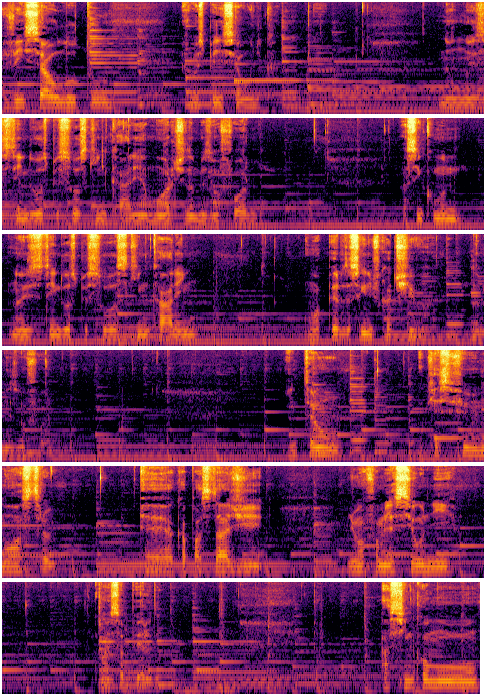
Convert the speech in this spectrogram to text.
Vivenciar o luto é uma experiência única. Não existem duas pessoas que encarem a morte da mesma forma, assim como não existem duas pessoas que encarem uma perda significativa da mesma forma. Então, o que esse filme mostra é a capacidade de uma família se unir com essa perda. Assim como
